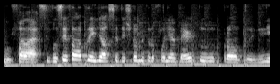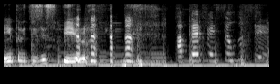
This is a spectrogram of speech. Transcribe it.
em falar. Se você falar para ele, ó, você deixou o microfone aberto, pronto, ele entra em desespero. a perfeição do ser.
